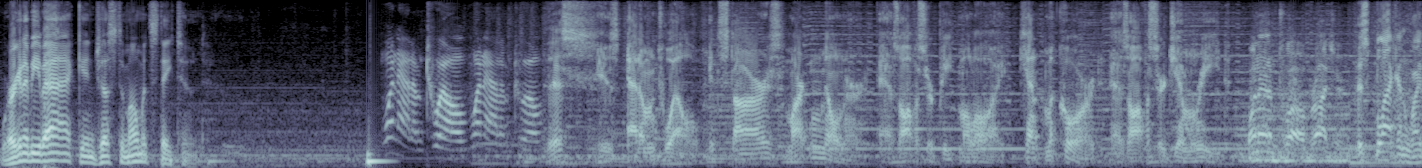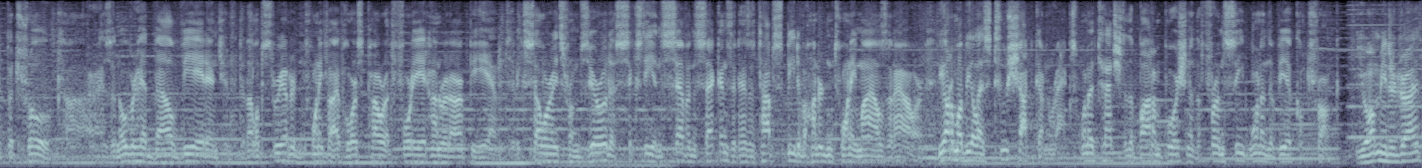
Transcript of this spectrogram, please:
We're going to be back in just a moment. Stay tuned. One Adam 12. One Adam 12. This is Adam 12. It stars Martin Milner as Officer Pete Malloy, Kent McCord as Officer Jim Reed. One Adam 12, roger. This black and white patrol car has an overhead valve V8 engine. It develops 325 horsepower at 4,800 RPMs. It accelerates from 0 to 60 in 7 seconds. It has a top speed of 120 miles an hour. The automobile has two shotgun racks, one attached to the bottom portion of the front seat, one in the vehicle trunk. You want me to drive?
